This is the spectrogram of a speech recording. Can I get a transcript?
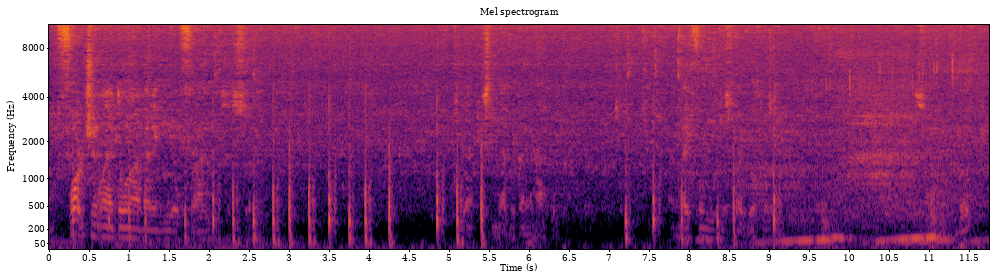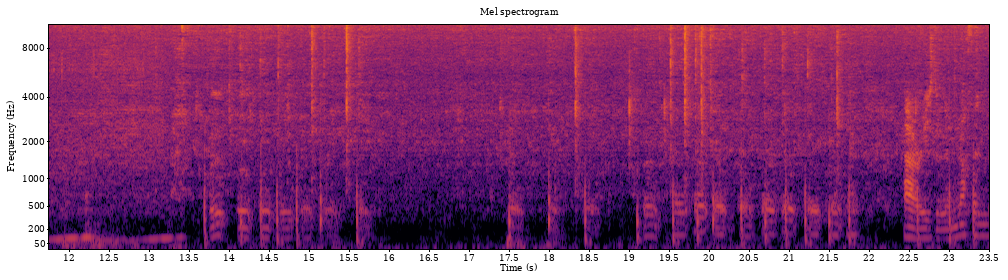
Unfortunately, I don't have any real friends. So. It's never gonna happen. My phone will just right with me. So, boop, boop. Harry's doing nothing.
